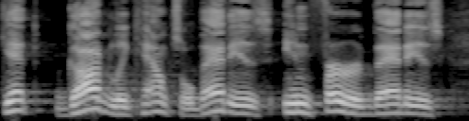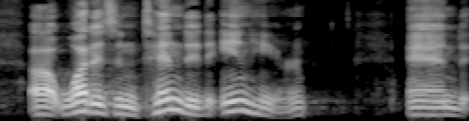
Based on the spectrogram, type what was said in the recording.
get godly counsel. That is inferred, that is uh, what is intended in here. And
